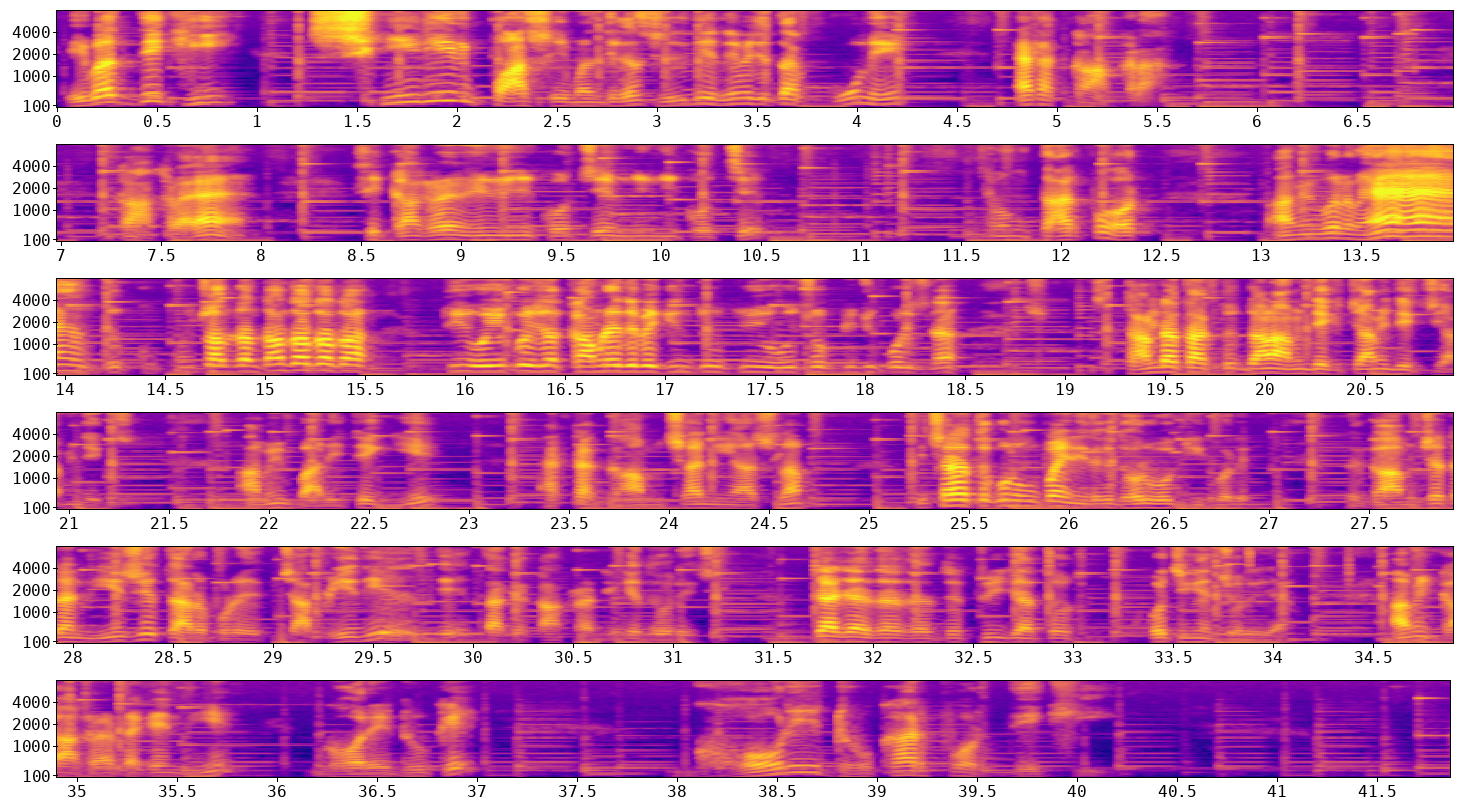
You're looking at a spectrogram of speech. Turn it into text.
এবার দেখি সিঁড়ির পাশে মানে যেখানে সিঁড়ি দিয়ে নেমেছে, তার কোণে একটা কাঁকড়া। কাঁকড়া হ্যাঁ সে কাঁকড়া নিনি করছে, এমনি করছে। এবং তারপর আমি বললাম হ্যাঁ হ্যাঁ খুব সাবধান দাদা দাদা তুই ওই করিস না কামড়ে দেবে কিন্তু তুই ওই সব কিছু করিস না। ঠান্ডা থাকতো দাঁড়া আমি দেখছি আমি দেখছি আমি দেখছি। আমি বাড়িতে গিয়ে একটা গামছা নিয়ে আসলাম। এছাড়া তো কোনো উপায় নেই তাকে ধরবো কী করে? গামছাটা নিয়ে এসে তার উপরে চাপিয়ে দিয়ে তাকে কাঁকড়াটিকে ধরেছি। যা যা যা, যা, তুই যা তোর কোচিংয়ে চলে যা। আমি কাঁকড়াটাকে নিয়ে ঘরে ঢুকে ঘরে ঢোকার পর দেখি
